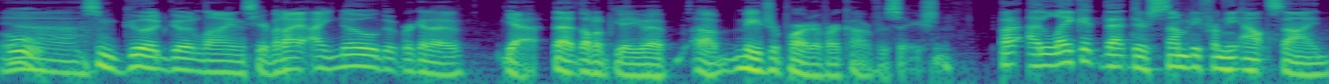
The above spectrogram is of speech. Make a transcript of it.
Yeah. Oh, some good, good lines here. But I, I know that we're going to, yeah, that that'll be a, a major part of our conversation. But I like it that there's somebody from the outside,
